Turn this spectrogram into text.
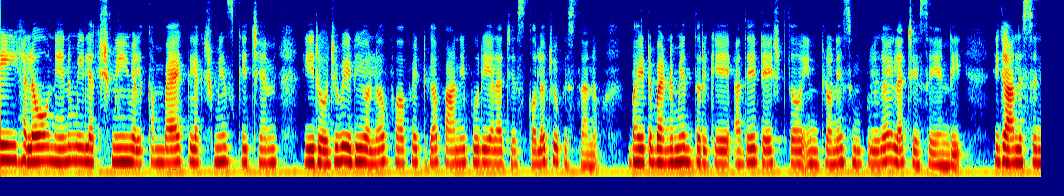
అండి. హలో నేను మీ Lakshmi. Welcome back. Lakshmi's kitchen. ఈరోజు వీడియోలో పర్ఫెక్ట్గా పానీపూరి ఎలా చేసుకోవాలో చూపిస్తాను. బయట బండి మీద దొరికే అదే టేస్ట్తో ఇంట్లోనే సింపుల్గా ఇలా చేసేయండి. ఇక ఆలస్యం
